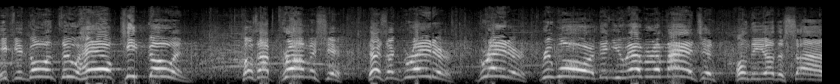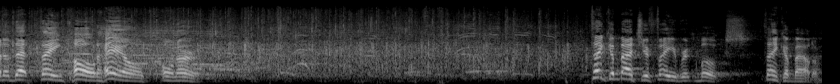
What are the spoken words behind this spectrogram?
If you're going through hell, keep going. Because I promise you, there's a greater, greater reward than you ever imagined on the other side of that thing called hell on earth. Think about your favorite books. Think about them.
